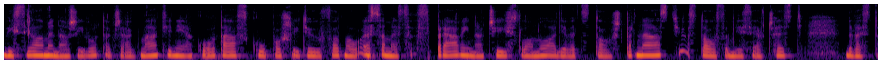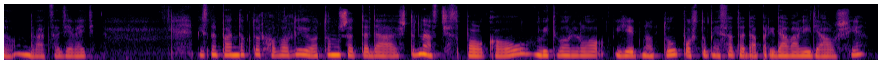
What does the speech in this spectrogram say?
Vysielame na život, takže ak máte nejakú otázku, pošlite ju formou SMS správy na číslo 0914 186 229. My sme, pán doktor, hovorili o tom, že teda 14 spolkov vytvorilo jednotu, postupne sa teda pridávali ďalšie?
